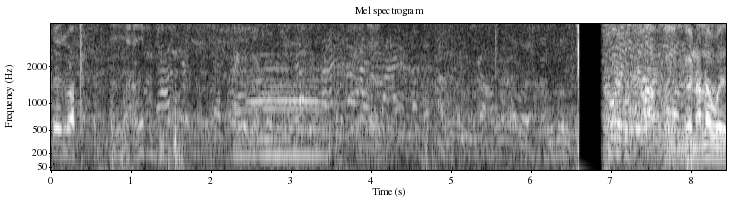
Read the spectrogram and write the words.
சரி வா. இங்கே நல்லா ஒரு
